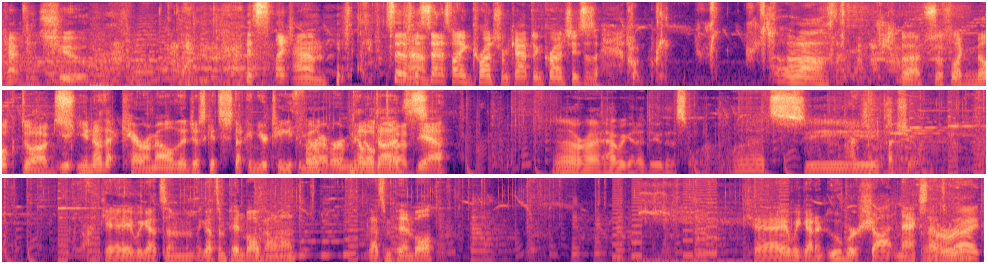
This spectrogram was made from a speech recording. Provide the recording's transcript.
Captain Chew. it's like Um instead of the um. satisfying crunch from Captain Crunch, it's just. Like, oh, it's just like milk duds. you know that caramel that just gets stuck in your teeth Milk- forever? Milk, milk duds. duds. Yeah. All right, how are we gonna do this one? Let's see. Achoo. Okay, we got some we got some pinball going on. Got some pinball. Okay, we got an Uber shot next. That's All good. right.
